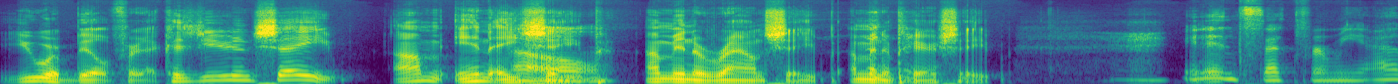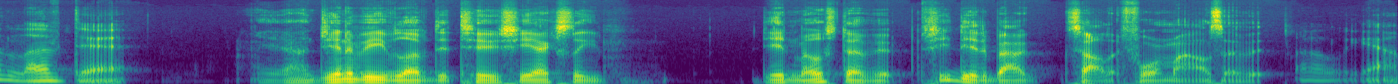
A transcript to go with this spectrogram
You were built for that because you're in shape. I'm in a Oh. shape. I'm in a round shape. I'm in a pear shape. It didn't suck for me. I loved it. Yeah, Genevieve loved it too. She actually did most of it. She did about solid four miles of it. Oh yeah.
